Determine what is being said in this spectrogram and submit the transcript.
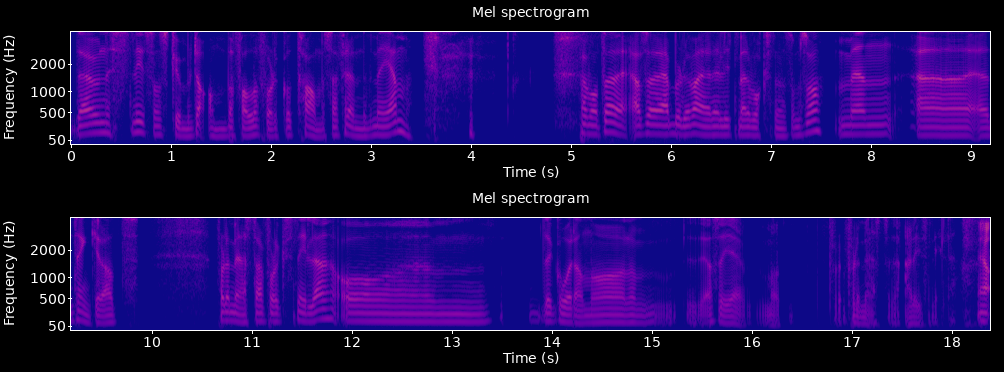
det er jo nesten litt sånn skummelt å anbefale folk å ta med seg fremmede med hjem. På en måte. Altså, jeg burde være litt mer voksen enn som så, men øh, jeg tenker at for det meste er folk snille, og øhm, det går an å Altså, jeg, for, det meste er de snille. Ja.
